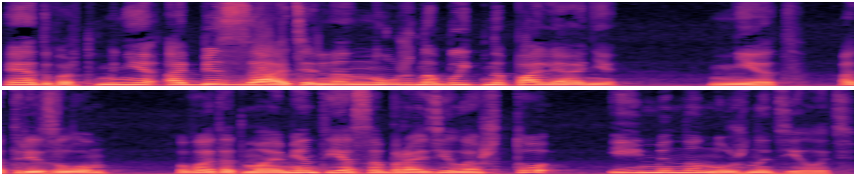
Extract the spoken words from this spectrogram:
«Эдвард, мне обязательно нужно быть на поляне». «Нет», — отрезал он. В этот момент я сообразила, что именно нужно делать.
